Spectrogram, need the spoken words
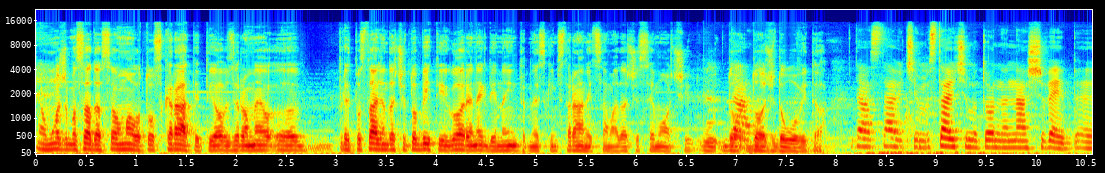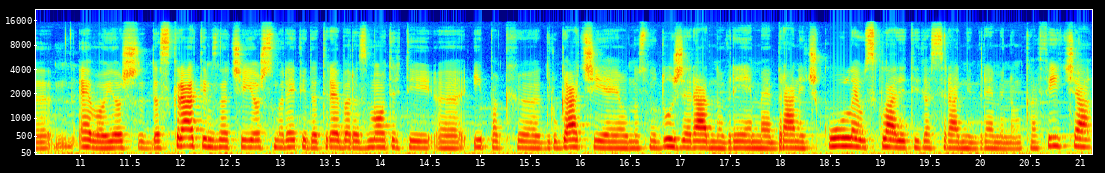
Evo, možemo sada samo malo to skratiti, obzirom, evo, e, pretpostavljam da će to biti gore negdje na internetskim stranicama, da će se moći do, doći do uvida. Da, stavit ćemo, stavit ćemo to na naš web. E, evo, još da skratim, znači još smo rekli da treba razmotriti e, ipak drugačije, odnosno duže radno vrijeme branič kule, uskladiti ga s radnim vremenom kafića,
